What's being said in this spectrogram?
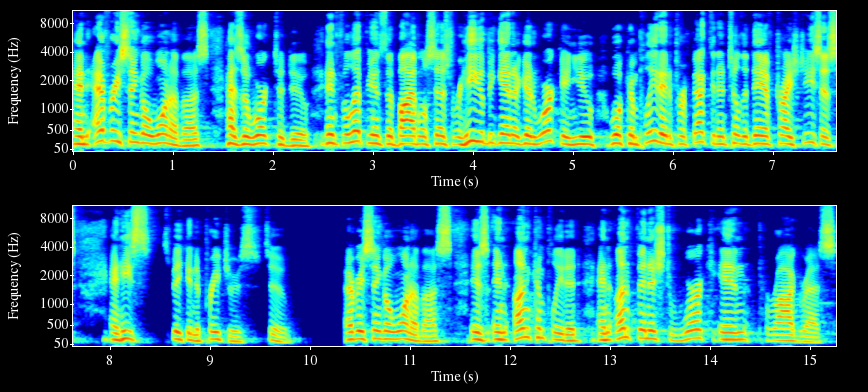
And every single one of us has a work to do. In Philippians, the Bible says, For he who began a good work in you will complete it and perfect it until the day of Christ Jesus. And he's speaking to preachers too. Every single one of us is an uncompleted and unfinished work in progress.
